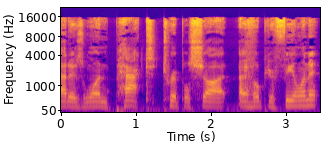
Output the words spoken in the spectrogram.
That is one packed triple shot. I hope you're feeling it.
